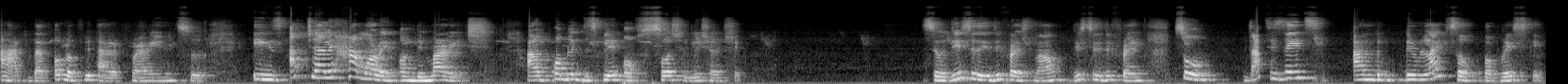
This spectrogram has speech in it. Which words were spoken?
Act that all of you are referring to is actually hammering on the marriage and public display of such relationship. So this is the difference now. This is different. So that is it. And the, the likes of Bobrisky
